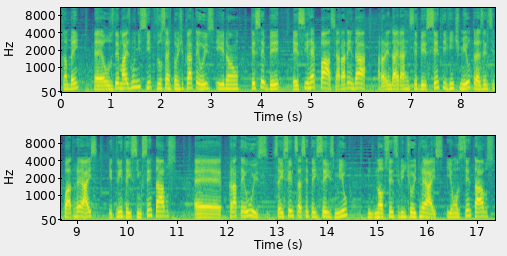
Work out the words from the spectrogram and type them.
Também é, os demais municípios dos sertões de Crateús irão receber esse repasse. Ararendá, Ararendá irá receber R$ 120.304,35. É, Crateús, R$ 666.928,11.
